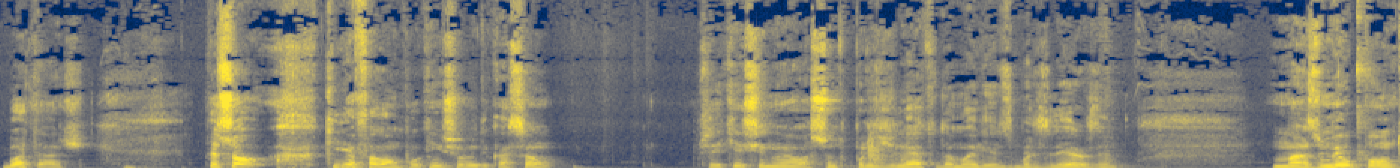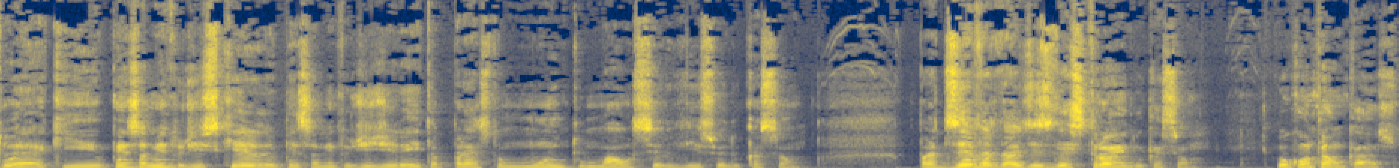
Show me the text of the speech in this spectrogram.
Boa tarde. Pessoal, queria falar um pouquinho sobre educação. Sei que esse não é o assunto predileto da maioria dos brasileiros, né? Mas o meu ponto é que o pensamento de esquerda e o pensamento de direita prestam muito mau serviço à educação. Para dizer a verdade, eles destroem a educação. Vou contar um caso.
